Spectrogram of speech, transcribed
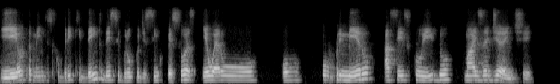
E eu também descobri que dentro desse grupo de cinco pessoas, eu era o, o, o primeiro a ser excluído mais adiante.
